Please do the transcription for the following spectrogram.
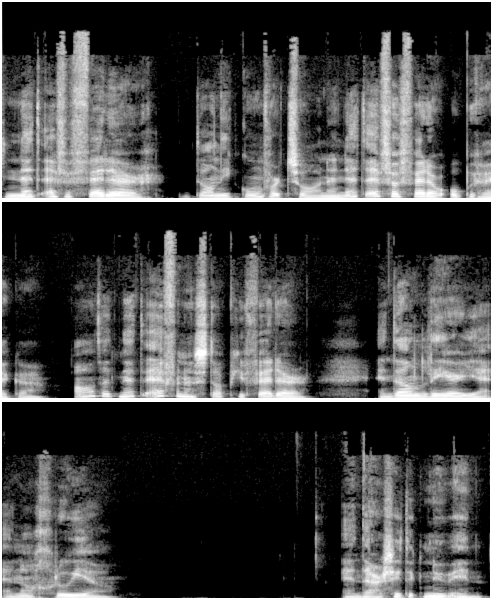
net even verder dan die comfortzone, net even verder oprekken. Altijd net even een stapje verder. En dan leer je en dan groei je. En daar zit ik nu in.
